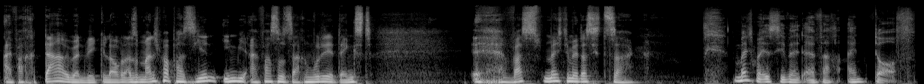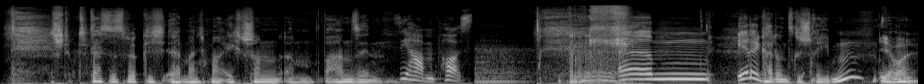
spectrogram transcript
einfach da über den Weg gelaufen. Also manchmal passieren irgendwie einfach so Sachen, wo du dir denkst, äh, was möchte mir das jetzt sagen? Manchmal ist die Welt einfach ein Dorf. Das stimmt. Das ist wirklich äh, manchmal echt schon ähm, Wahnsinn. Sie haben Post. ähm, Erik hat uns geschrieben. Jawohl.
